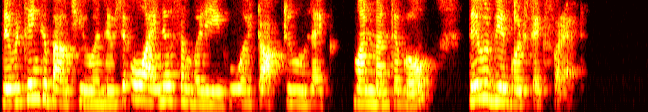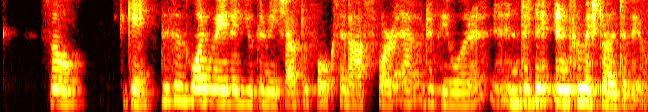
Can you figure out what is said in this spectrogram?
they will think about you and they will say oh i know somebody who i talked to like one month ago they would be a good fit for it so again this is one way that you can reach out to folks and ask for a review or an informational interview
